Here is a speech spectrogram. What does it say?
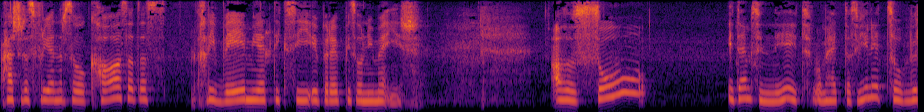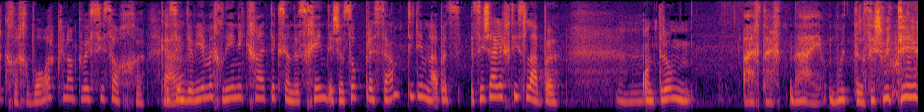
hast du das früher so gehabt, so dass ein bisschen wehmütig sein über etwas, das nicht mehr ist? Also so in dem Sinn nicht. Man hat das wie nicht so wirklich wahrgenommen, gewisse Sachen. Gell? Es sind ja wie immer Kleinigkeiten gewesen. und das Kind ist ja so präsent in deinem Leben. Es, ist eigentlich dein Leben. Mhm. Und darum habe ich gedacht, nein, Mutter, was ist mit dir?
